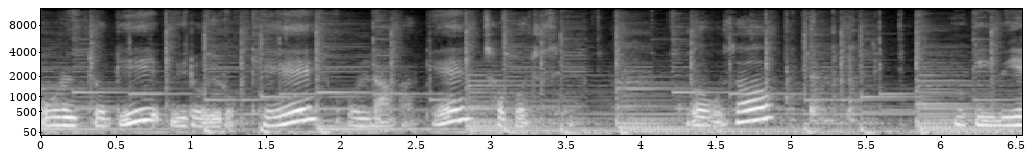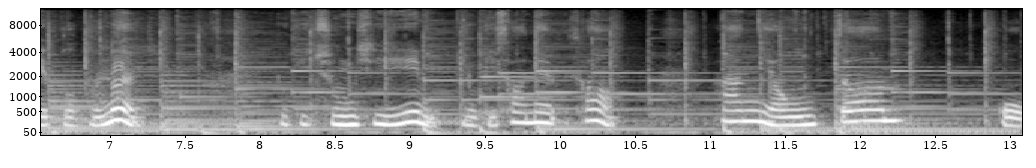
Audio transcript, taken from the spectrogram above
오른쪽이 위로 이렇게 올라가게 접어주세요. 그러고서 여기 위에 부분은 여기 중심 여기 선에서 한 0.5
